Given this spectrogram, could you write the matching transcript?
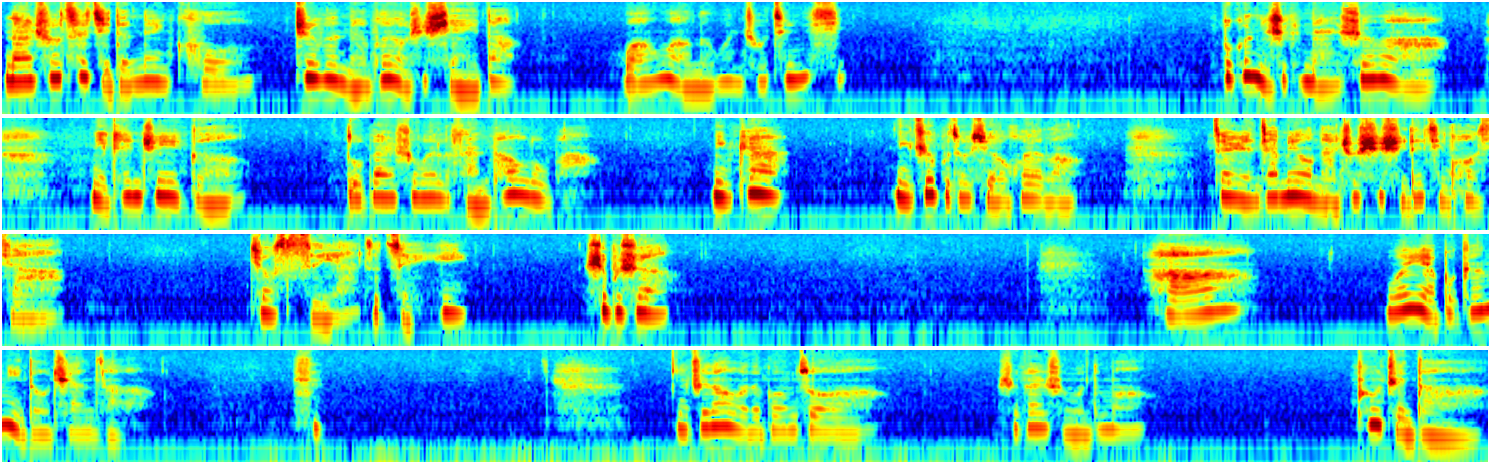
拿出自己的内裤。质问男朋友是谁的，往往能问出惊喜。不过你是个男生啊，你看这个，多半是为了反套路吧？你看，你这不就学会了，在人家没有拿出事实的情况下，就死鸭子嘴硬，是不是？好。我也不跟你兜圈子了。哼，你知道我的工作是干什么的吗？不知道，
